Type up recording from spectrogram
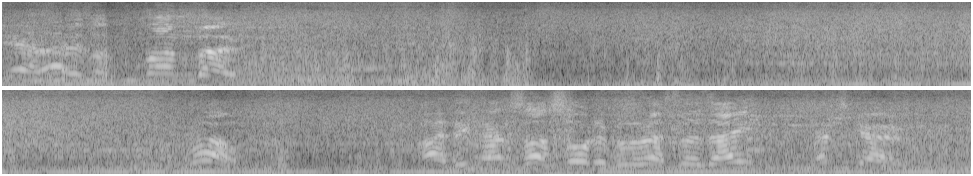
Yeah, that is a fun boat. Well, I think that's us sorted for the rest of the day. Let's go.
